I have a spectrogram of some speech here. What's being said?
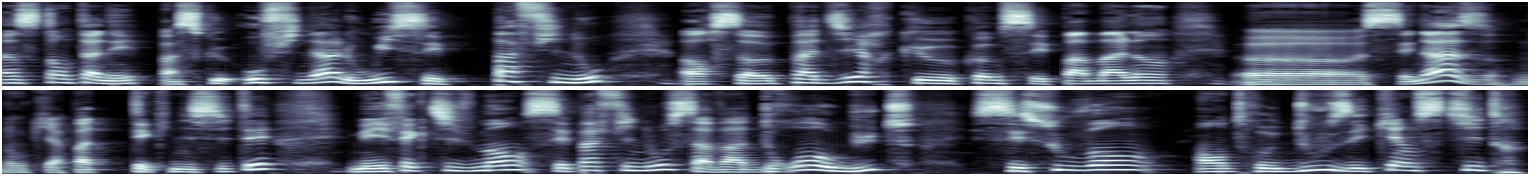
instantanée parce que au final, oui, c'est pas finaux. Alors ça veut pas dire que comme c'est pas malin, euh, c'est naze, donc il n'y a pas de technicité, mais effectivement c'est pas finaux, ça va droit au but, c'est souvent entre 12 et 15 titres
